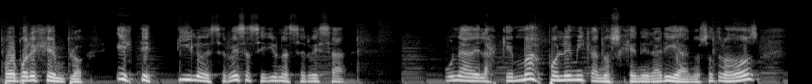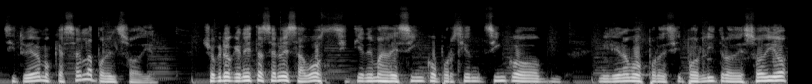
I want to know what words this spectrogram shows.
Por ejemplo, este estilo de cerveza sería una cerveza, una de las que más polémica nos generaría a nosotros dos si tuviéramos que hacerla por el sodio. Yo creo que en esta cerveza vos, si tiene más de 5%, 5 miligramos por, por litro de sodio,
